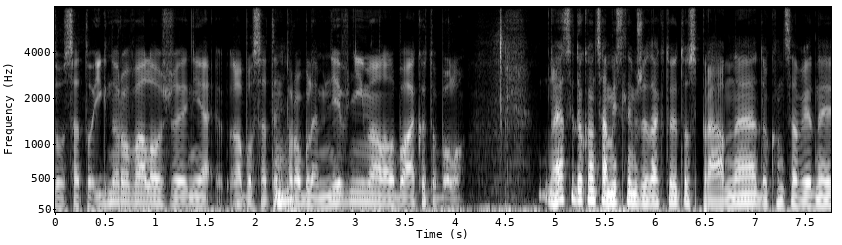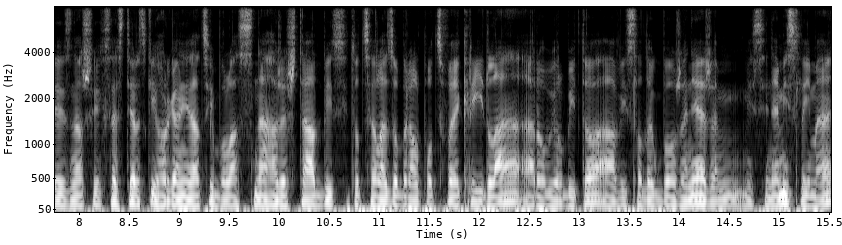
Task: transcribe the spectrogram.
to sa to ignorovalo, že nejak, alebo sa ten mm-hmm. problém nevnímal, alebo ako to bolo? No ja si dokonca myslím, že takto je to správne. Dokonca v jednej z našich sesterských organizácií bola snaha, že štát by si to celé zobral pod svoje krídla a robil by to a výsledok bol, že nie, že my si nemyslíme,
